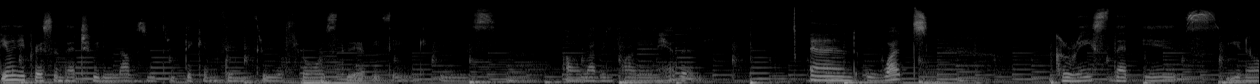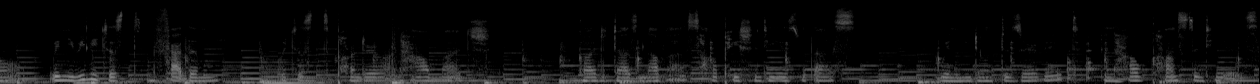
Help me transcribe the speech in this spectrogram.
The only person that truly loves you through thick and thin, through your flaws, through everything, is our loving Father in heaven. And what grace that is, you know, when you really just fathom or just ponder on how much God does love us, how patient He is with us when we don't deserve it, and how constant He is,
